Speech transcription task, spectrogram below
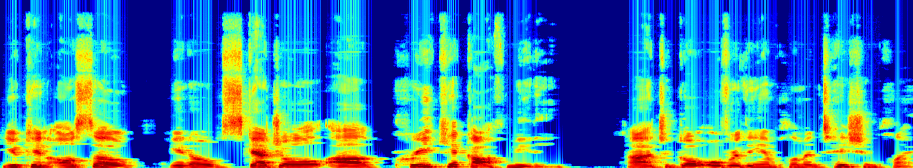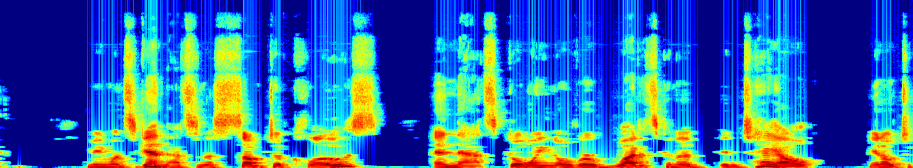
You can also, you know, schedule a pre-kickoff meeting uh, to go over the implementation plan. I mean, once again, that's an assumptive close, and that's going over what it's going to entail, you know, to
